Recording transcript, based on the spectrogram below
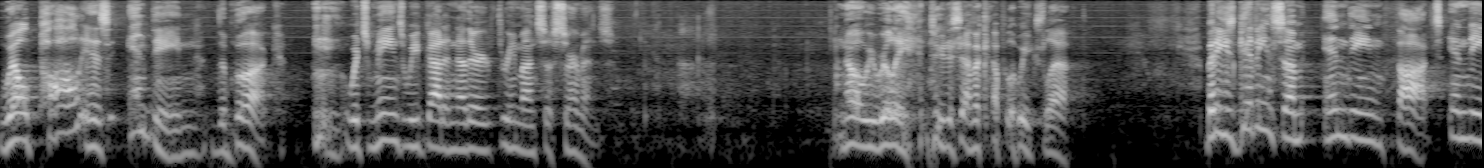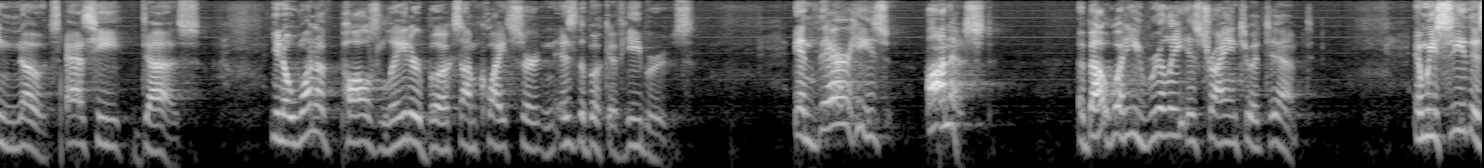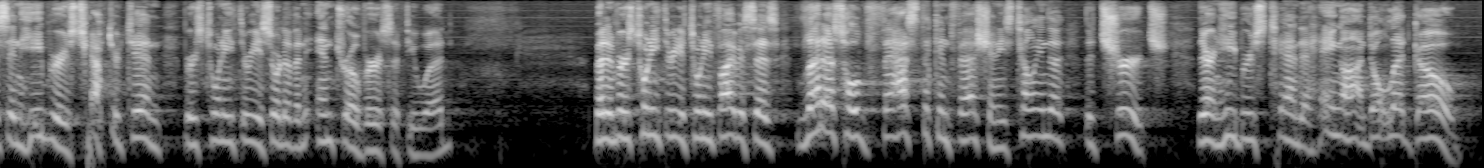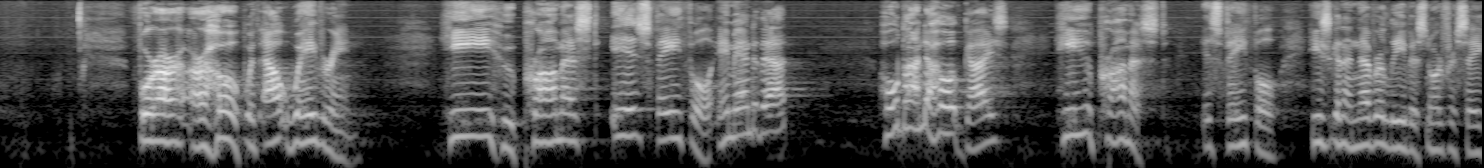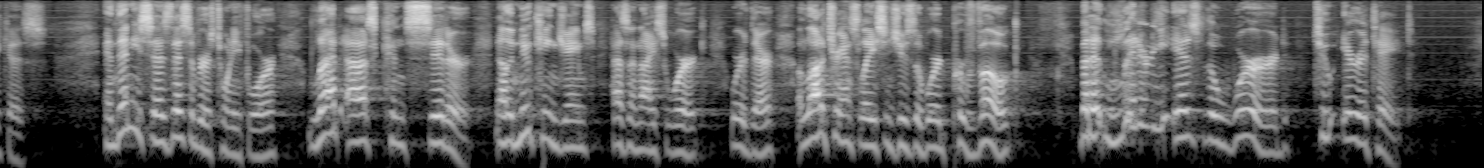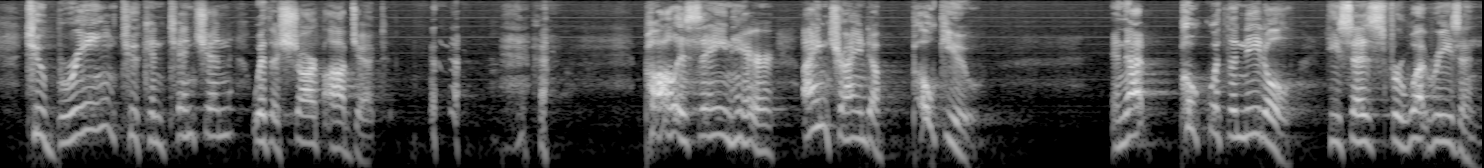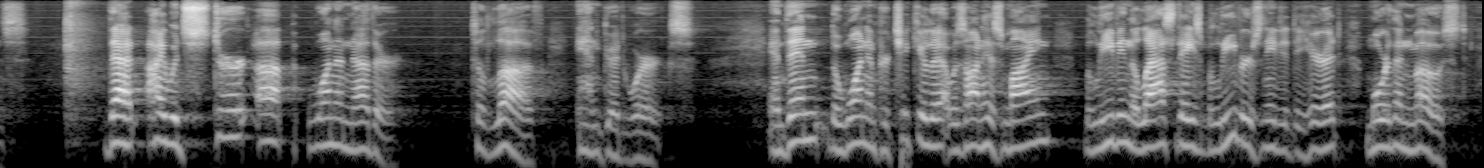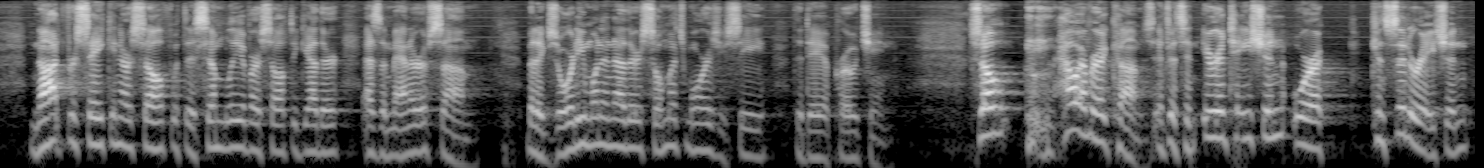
Well, Paul is ending the book, which means we've got another three months of sermons. No, we really do just have a couple of weeks left. But he's giving some ending thoughts, ending notes, as he does. You know, one of Paul's later books, I'm quite certain, is the book of Hebrews. And there he's honest about what he really is trying to attempt. And we see this in Hebrews chapter 10, verse 23, sort of an intro verse, if you would. But in verse 23 to 25, it says, Let us hold fast the confession. He's telling the, the church there in Hebrews 10 to hang on, don't let go. For our, our hope without wavering. He who promised is faithful. Amen to that? Hold on to hope, guys. He who promised is faithful. He's going to never leave us nor forsake us. And then he says this in verse 24 let us consider. Now, the New King James has a nice word, word there. A lot of translations use the word provoke, but it literally is the word to irritate, to bring to contention with a sharp object. Paul is saying here, I'm trying to poke you. And that poke with the needle, he says, for what reasons? That I would stir up one another to love and good works. And then the one in particular that was on his mind, believing the last days believers needed to hear it more than most, not forsaking ourselves with the assembly of ourselves together as the manner of some, but exhorting one another so much more as you see the day approaching. So, however it comes, if it's an irritation or a consideration,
